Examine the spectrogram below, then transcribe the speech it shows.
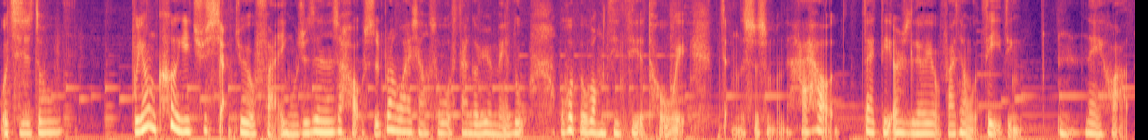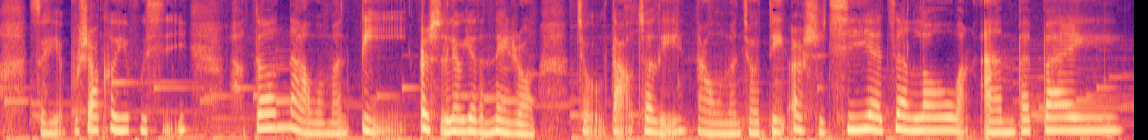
我其实都不用刻意去想就有反应，我觉得真的是好事。不然我还想说我三个月没录，我会不会忘记自己的头尾讲的是什么呢？还好在第二十六页，我发现我自己已经。嗯，内化了，所以也不需要刻意复习。好的，那我们第二十六页的内容就到这里，那我们就第二十七页见喽，晚安，拜拜。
